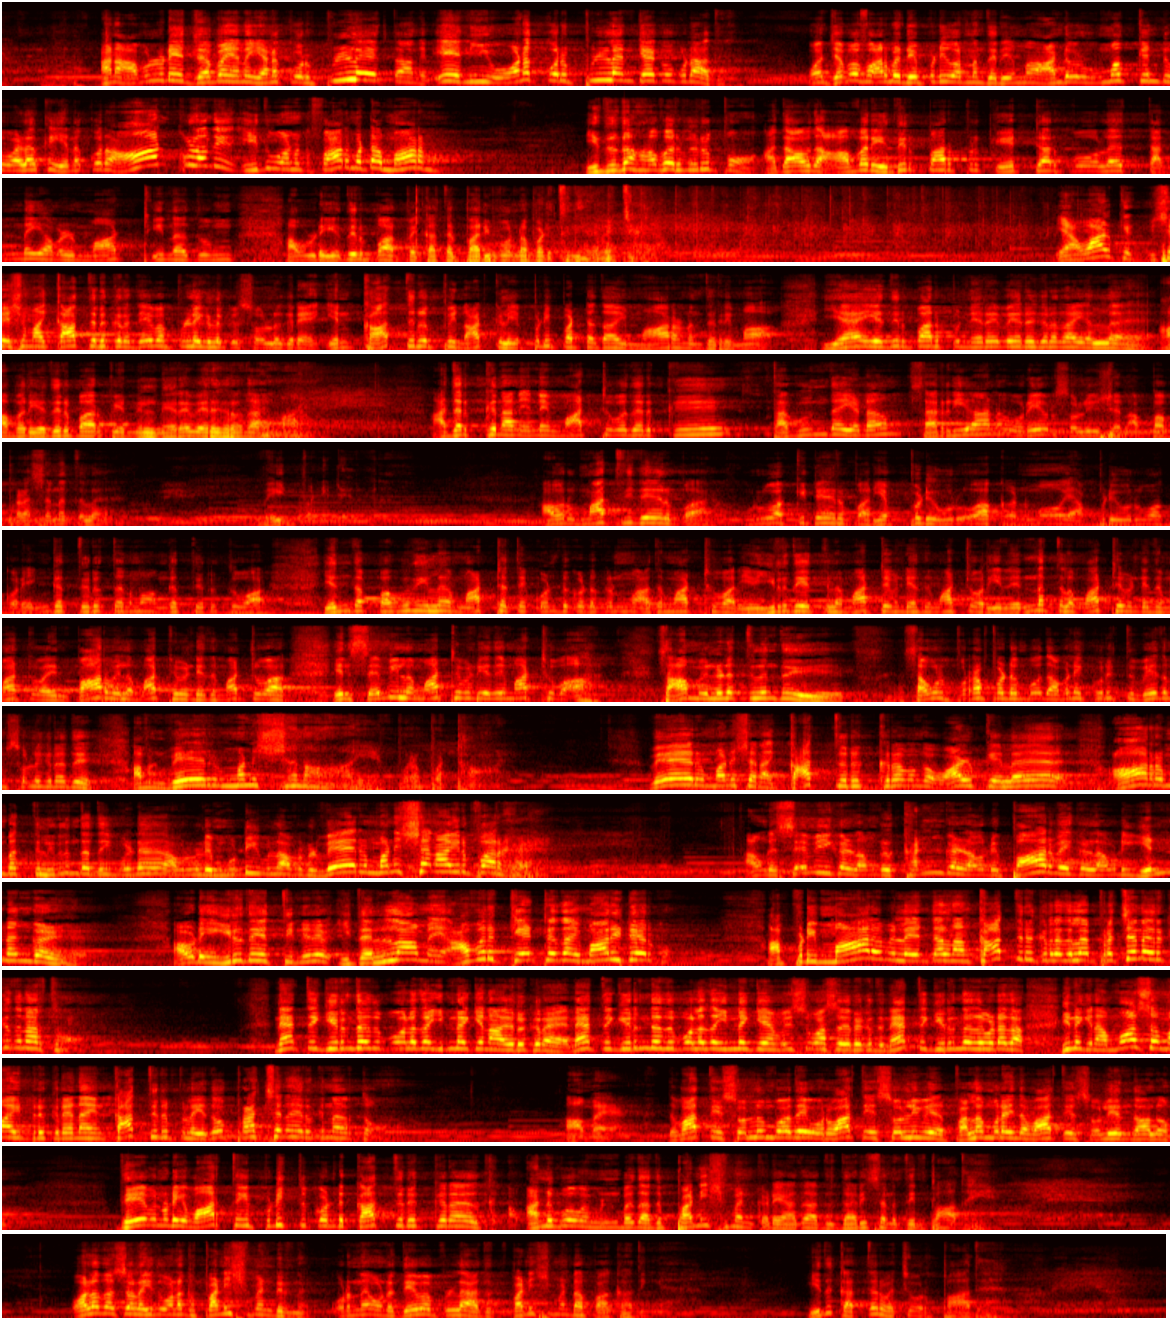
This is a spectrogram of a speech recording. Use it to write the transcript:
ஆனா அவளுடைய ஜெபம் என்ன எனக்கு ஒரு பிள்ளை தாங்க. ஏ நீ உனக்கு ஒரு பிள்ளைன்னு கேட்க கூடாது உன் ஜெப ஃபார்மேட் எப்படி வரணும் தெரியுமா? ஆண்டவர் உமக்கென்று வளர்க்க எனக்கு ஒரு ஆண் குழந்தை. இது உனக்கு ஃபார்மேட்டா மாறணும். இதுதான் அவர் விருப்பம். அதாவது அவர் எதிர்பார்ப்பிற்கு ஏற்றார் போல தன்னை அவள் மாற்றினதும் அவளுடைய எதிர்பார்ப்பை கத்தர் பரிபூர்ணப்படுத்தி நிறைவேற்றுகிறார். என் வாழ்க்கை விசேஷமாய் காத்திருக்கிற தேவ பிள்ளைகளுக்கு சொல்லுகிறேன் என் காத்திருப்பு நாட்கள் எப்படிப்பட்டதாய் மாறணும் தெரியுமா? என் எதிர்பார்ப்பு நிறைவேறுகிறதாய் அல்ல அவர் எதிர்பார்ப்பு என்னில் நிறைவேறுகிறதாய் மாறும். அதற்கு நான் என்னை மாற்றுவதற்கு தகுந்த இடம் சரியான ஒரே ஒரு சொல்யூஷன் அப்பா பிரசனத்தில் வெயிட் பண்ணிட்டேன். அவர் மாற்றிட்டே இருப்பார் உருவாக்கிட்டே இருப்பார். எப்படி உருவாக்கணுமோ அப்படி உருவாக்குவார். எங்க திருத்தணுமோ அங்க திருத்துவார். எந்த பகுதியில் மாற்றத்தை கொண்டு கொடுக்கணுமோ அதை மாற்றுவார். என் இருதயத்தில் மாற்ற வேண்டியது மாற்றுவார். என் எண்ணத்தில் மாற்ற வேண்டியது மாற்றுவார். என் பார்வையில் மாற்ற வேண்டியது மாற்றுவார். என் செவியில் மாற்ற வேண்டியதை மாற்றுவார். சாமியிலிடத்திலிருந்து சவுல் புறப்படும் போது அவனை குறித்து வேதம் சொல்லுகிறது. அவன் வேறு மனுஷனாய் புறப்பட்டான். வேறு மனுஷனாய் காத்திருக்கிறவங்க வாழ்க்கையில ஆரம்பத்தில் இருந்ததை விட அவர்களுடைய முடிவில் அவர்கள் வேறு மனுஷனாய் இருப்பார்கள் அவங்க செவிகள் அவங்க கண்கள் அவருடைய பார்வைகள் அவருடைய எண்ணங்கள் அவருடைய இருதயத்தின் நினைவு இதெல்லாமே அவர் கேட்டதாய் மாறிட்டே இருக்கும். அப்படி மாறவில்லை என்றால் நான் காத்திருக்கிறதுல பிரச்சனை இருக்குதுன்னு அர்த்தம். நேத்துக்கு இருந்தது போலதான் இன்னைக்கு நான் இருக்கிறேன். நேத்துக்கு இருந்தது போலதான் இன்னைக்கு என் விசுவாசம் இருக்குது. நேத்துக்கு இருந்ததை விட தான் இன்னைக்கு நான் மோசமாயிட்டு இருக்கிறேன் என் காத்திருப்புல ஏதோ பிரச்சனை இருக்குன்னு அர்த்தம். ஆமே இந்த வார்த்தையை சொல்லும் போதே ஒரு வார்த்தையை சொல்லி பலமுறை இந்த வார்த்தையை சொல்லியிருந்தாலும் தேவனுடைய வார்த்தையை பிடித்து கொண்டு காத்திருக்கிற அனுபவம் என்பது அது பனிஷ்மெண்ட் கிடையாது அது தரிசனத்தின் பாதை. உலகம் சொல்ல இது உனக்கு பனிஷ்மெண்ட் உடனே உன தேவ பிள்ளை அது பனிஷ்மெண்டா பார்க்காதீங்க. இது கத்தர் வச்ச ஒரு பாதை.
